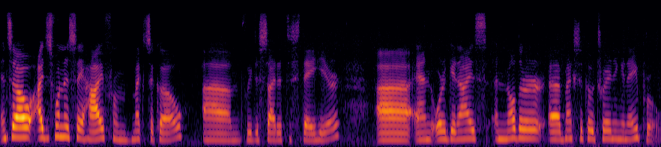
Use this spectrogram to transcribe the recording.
And so I just want to say hi from Mexico. Um, we decided to stay here uh, and organize another uh, Mexico training in April.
